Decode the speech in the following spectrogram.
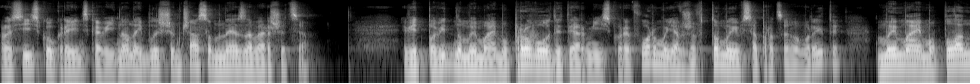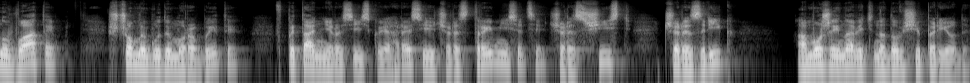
російсько-українська війна найближчим часом не завершиться. Відповідно, ми маємо проводити армійську реформу. Я вже втомився про це говорити. Ми маємо планувати, що ми будемо робити в питанні російської агресії через три місяці, через шість, через рік, а може і навіть на довші періоди.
